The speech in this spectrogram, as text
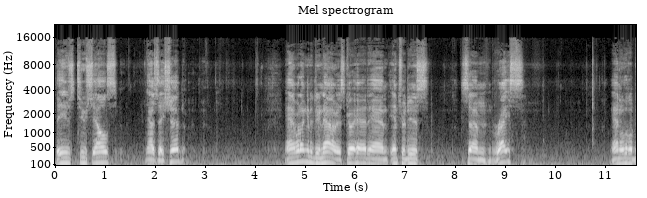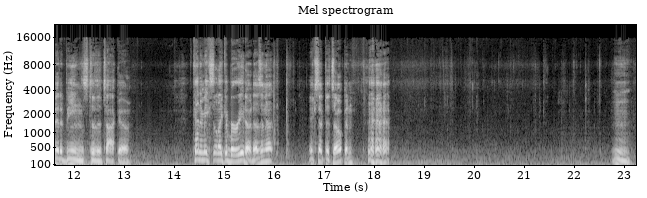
They use two shells, as they should. And what I'm going to do now is go ahead and introduce some rice and a little bit of beans to the taco. Kind of makes it like a burrito, doesn't it? Except it's open. Mmm.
